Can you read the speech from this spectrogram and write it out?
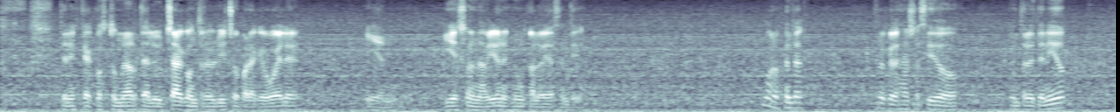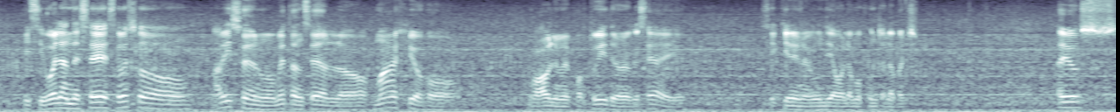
Tenés que acostumbrarte a luchar contra el bicho para que vuele y, eso en aviones nunca lo había sentido. Bueno gente, espero que les haya sido entretenido. Y si vuelan de CS o eso, avisen o métanse a los magios o, o háblenme por Twitter o lo que sea y si quieren algún día volamos juntos a la pareja. Adiós.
